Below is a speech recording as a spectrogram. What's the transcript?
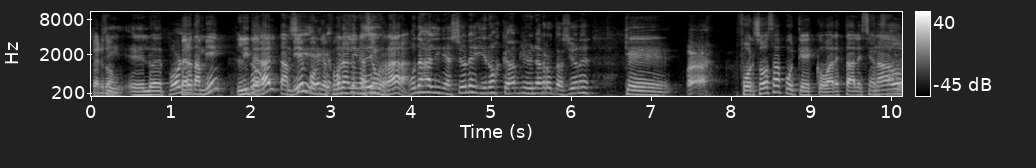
perdón. Sí, eh, lo de Portland. Pero también, literal, también, porque es que fue por una eso alineación rara. Unas alineaciones y unos cambios y unas rotaciones que. ¡ah! Forzosa porque Escobar está lesionado.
